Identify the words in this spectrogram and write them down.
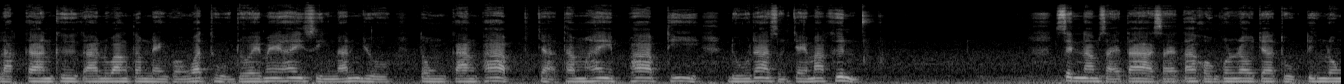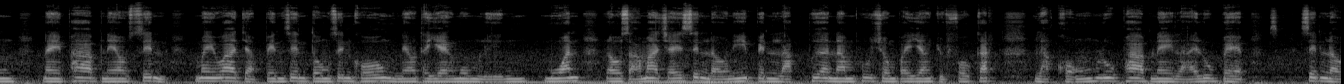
หลักการคือการวางตำแหน่งของวัตถุโดยไม่ให้สิ่งนั้นอยู่ตรงกลางภาพ จะทำให้ภาพที่ดูน่าสนใจมากขึ้น เส้นนำสายตาสายตาของคนเราจะถูกดึงลงในภาพแนวเส้น ไม่ว่าจะเป็นเส้นตรงเส้นโค้ง แนวทะแยงมุมหรือม้วน เราสามารถใช้เส้นเหล่านี้เป็นหลักเพื่อนำผู้ชมไปยังจุดโฟกัส หลักของรูปภาพในหลายรูปแบบ เส้นเหล่า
